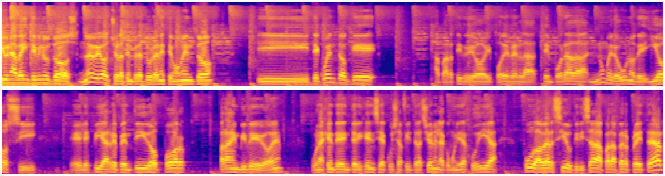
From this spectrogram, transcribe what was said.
21 a 20 minutos, 9.8 la temperatura en este momento. Y te cuento que a partir de hoy podés ver la temporada número uno de Yossi, el espía arrepentido por Prime Video. ¿eh? Un agente de inteligencia cuya filtración en la comunidad judía pudo haber sido utilizada para perpetrar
